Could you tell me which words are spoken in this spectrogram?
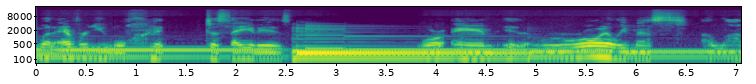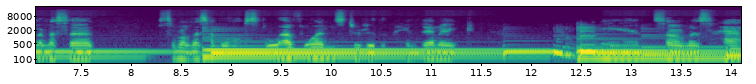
whatever you want to say it is, or and it royally messed a lot of us up. Some of us have lost loved ones due to the pandemic, and some of us have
